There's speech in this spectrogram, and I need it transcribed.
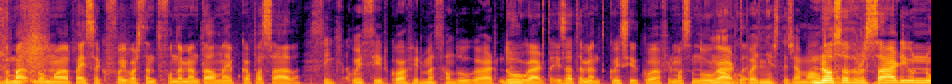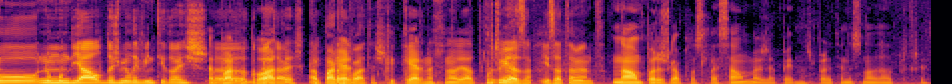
de uma, de uma peça que foi bastante fundamental na época passada. Sim, que coincide com a afirmação do Ugarte. Do Ugarte, exatamente, coincide com a afirmação do Não Ugarte. que o Palhinha esteja mal. Nosso adversário no, no Mundial 2022 A par uh, do do Coates, Qatar. A que par do quer- Coates. Que quer nacionalidade portuguesa. Portuguesa, exatamente. Não para jogar pela seleção, mas apenas para ter nacionalidade portuguesa.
